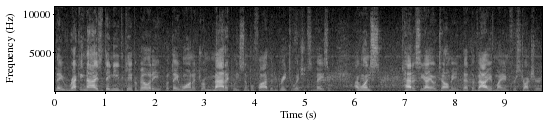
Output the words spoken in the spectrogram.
they recognize that they need the capability, but they want to dramatically simplify the degree to which it's invasive. I once had a CIO tell me that the value of my infrastructure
